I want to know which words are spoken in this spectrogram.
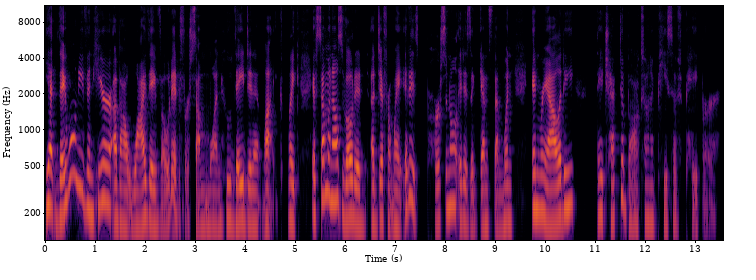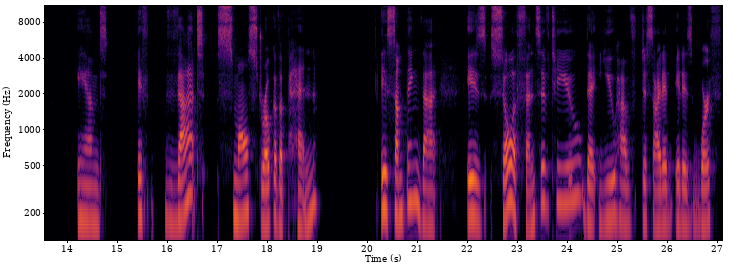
Yet they won't even hear about why they voted for someone who they didn't like. Like if someone else voted a different way, it is personal, it is against them. When in reality, they checked a box on a piece of paper. And if that small stroke of a pen is something that is so offensive to you that you have decided it is worth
